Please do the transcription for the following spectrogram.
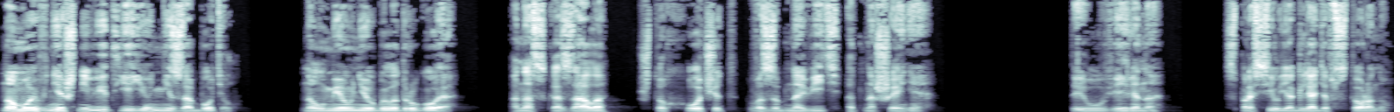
Но мой внешний вид ее не заботил. На уме у нее было другое. Она сказала, что хочет возобновить отношения. «Ты уверена?» — спросил я, глядя в сторону.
